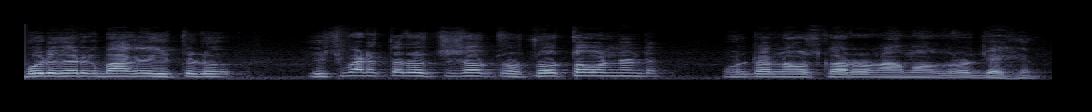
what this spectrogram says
మోడీ గారికి బాగా హితుడు ఇచ్చి పెడతారు వచ్చే సంవత్సరం చూస్తూ ఉండండి. ఉంటాను నమస్కారం రామాంధ్రం జై హింద్.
